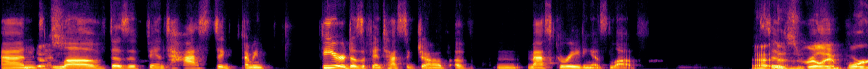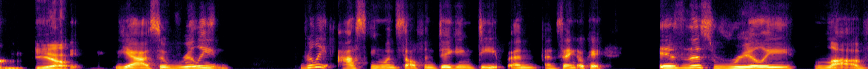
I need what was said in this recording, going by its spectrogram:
And yes. love does a fantastic, I mean, fear does a fantastic job of masquerading as love. That so, is really important. Yeah. Yeah. So really, really asking oneself and digging deep and, and saying, okay, is this really love?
